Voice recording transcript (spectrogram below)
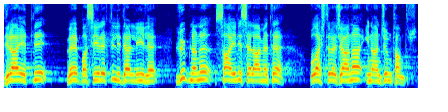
dirayetli ve basiretli liderliğiyle Lübnan'ı sahili selamete ulaştıracağına inancım tamdır.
